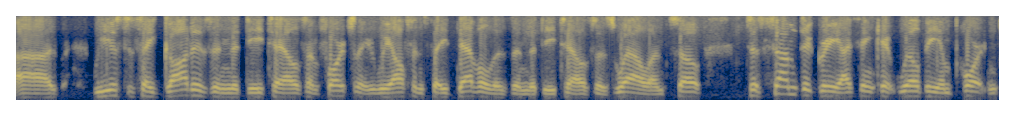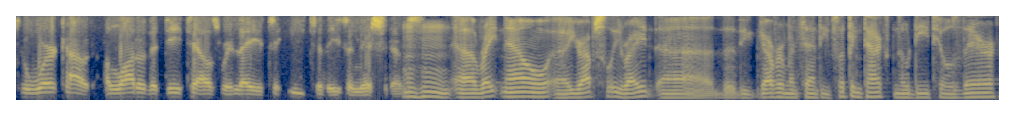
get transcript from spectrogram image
uh, we used to say God is in the details. Unfortunately, we often say devil is in the details as well. And so to some degree, I think it will be important to work out a lot of the details related to each of these initiatives. Mm-hmm. Uh, right now, uh, you're absolutely right. Uh, the, the government's anti flipping tax, no details there.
